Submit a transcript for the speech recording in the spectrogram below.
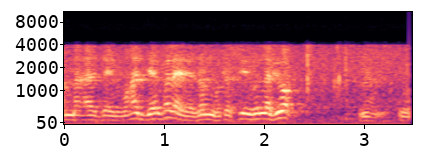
أما الدين المؤجل فلا يلزمه تسديده إلا في وقت. نعم.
